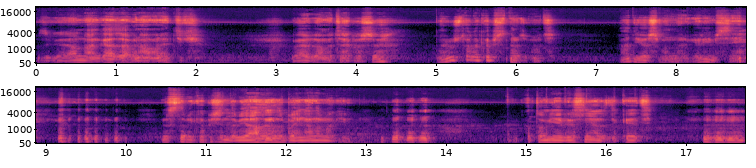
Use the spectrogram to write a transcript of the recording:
Biz Allah'ın gazabına havale ettik. Erdoğan ve tayfası. Ruslarla kapışsınlar o zaman hadi. Osmanlılar göreyim sizi. Rus'la bir kapışın da bir ağzınızı payını alın. Atom yiyebilirsin yalnız dikkat et.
